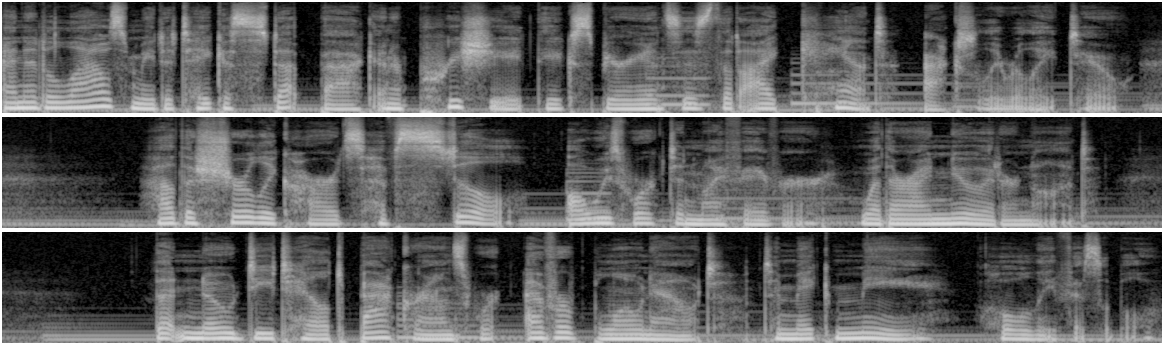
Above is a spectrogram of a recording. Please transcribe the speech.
And it allows me to take a step back and appreciate the experiences that I can't actually relate to. How the Shirley cards have still always worked in my favor, whether I knew it or not. That no detailed backgrounds were ever blown out to make me wholly visible.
